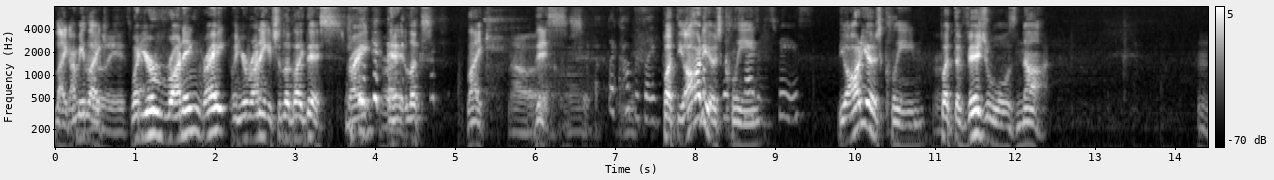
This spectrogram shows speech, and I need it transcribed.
like I mean, like Really, when bad. you're running, right? When you're running, it should look like this, right? And it looks like Oh, this. The cup is like. But the audio is clean. of his face. the audio is clean, but the visual is not. Hmm.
